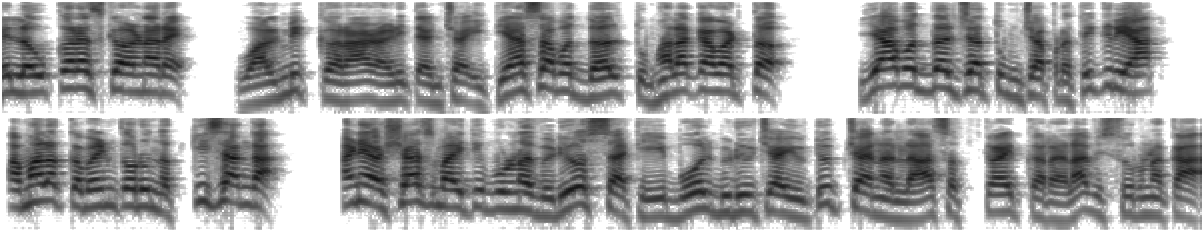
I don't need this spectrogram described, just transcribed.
हे लवकरच कळणार आहे. वाल्मिक कराड आणि त्यांच्या इतिहासाबद्दल तुम्हाला काय वाटतं? याबद्दलच्या तुमच्या प्रतिक्रिया आम्हाला कमेंट करून नक्की सांगा. आणि अशाच माहितीपूर्ण व्हिडिओजसाठी बोल व्हिडिओच्या युट्यूब चॅनलला सबस्क्राईब करायला विसरू नका.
